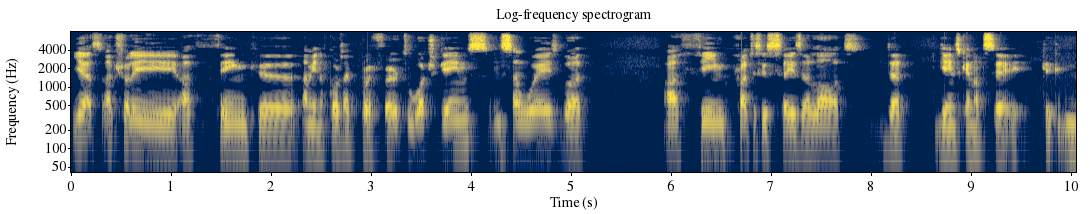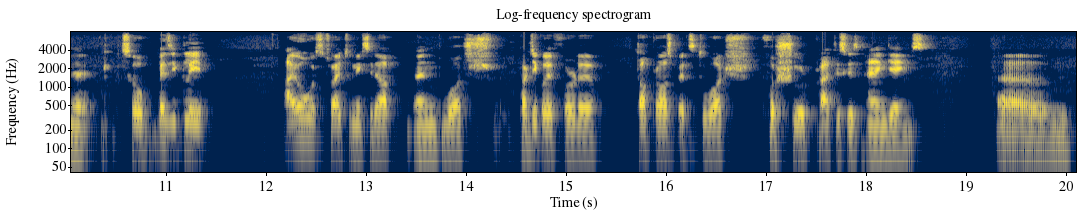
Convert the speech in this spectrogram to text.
Yes, actually, I think. Uh, I mean, of course, I prefer to watch games in some ways, but I think practices says a lot that games cannot say. So basically, I always try to mix it up and watch, particularly for the top prospects to watch for sure practices and games. Um,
